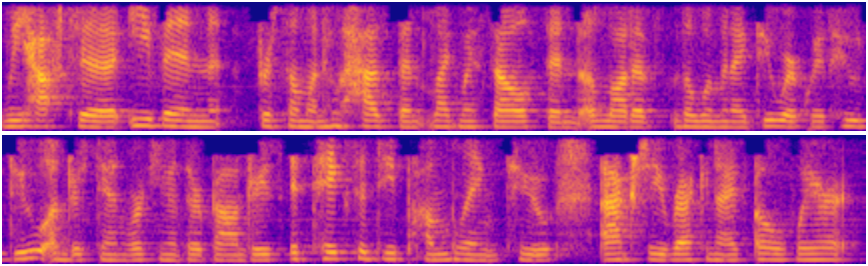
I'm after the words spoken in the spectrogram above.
we have to, even for someone who has been like myself and a lot of the women I do work with who do understand working with their boundaries, it takes a deep humbling to actually recognize, oh, where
